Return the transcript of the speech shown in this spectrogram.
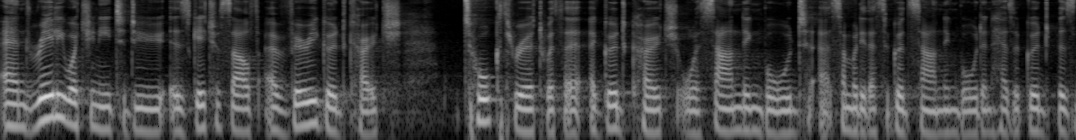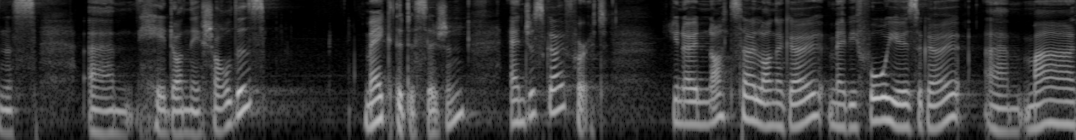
And really, what you need to do is get yourself a very good coach. Talk through it with a, a good coach or a sounding board, uh, somebody that's a good sounding board and has a good business um, head on their shoulders. Make the decision and just go for it. You know, not so long ago, maybe four years ago, um, my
